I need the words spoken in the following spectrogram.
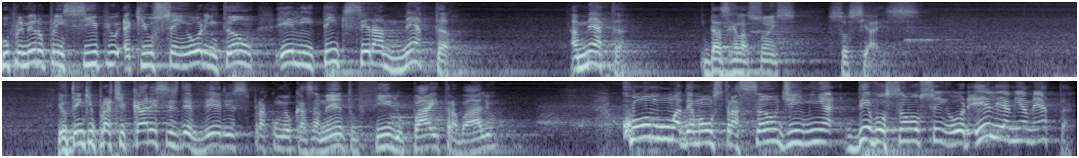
o primeiro princípio é que o Senhor, então, ele tem que ser a meta, a meta das relações sociais. Eu tenho que praticar esses deveres para com meu casamento, filho, pai, trabalho, como uma demonstração de minha devoção ao Senhor. Ele é a minha meta.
